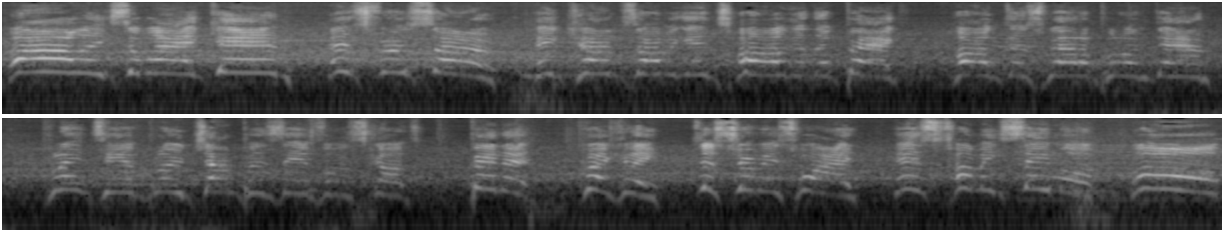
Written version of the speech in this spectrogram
Oh, he's away again. It's Rousseau. He comes up against Hogg at the back. Hogg does well to pull him down. Plenty of blue jumpers there for the Scots. Bennett quickly distributes wide. Here's Tommy Seymour. Oh,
